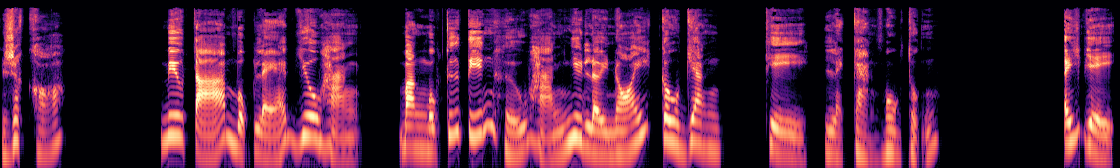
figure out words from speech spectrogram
rất khó. Miêu tả một lẽ vô hạn bằng một thứ tiếng hữu hạn như lời nói, câu văn thì lại càng mâu thuẫn. Ấy vậy,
